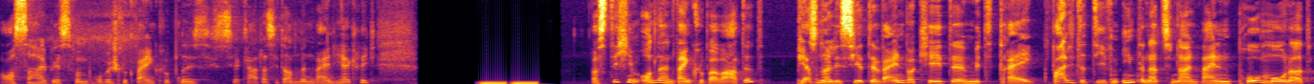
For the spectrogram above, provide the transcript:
außerhalb jetzt vom Probeschluck Weinclub, dann ist es ja klar, dass ich dann meinen Wein herkriege. Was dich im Online-Weinclub erwartet? Personalisierte Weinpakete mit drei qualitativen internationalen Weinen pro Monat,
